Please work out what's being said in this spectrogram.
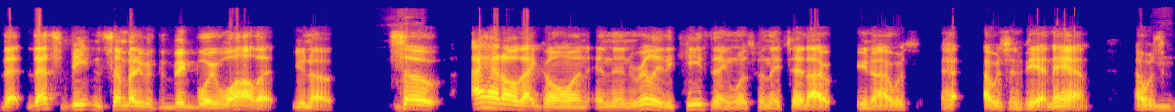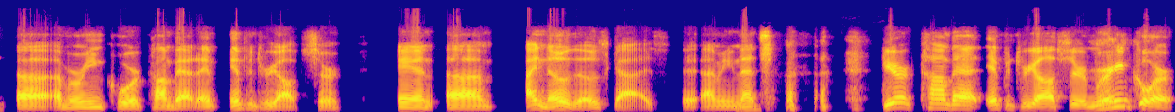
that that's beating somebody with the big boy wallet, you know. So I had all that going, and then really the key thing was when they said I, you know, I was I was in Vietnam. I was mm. uh, a Marine Corps combat infantry officer, and um, I know those guys. I mean, mm. that's you're a combat infantry officer, Marine Corps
